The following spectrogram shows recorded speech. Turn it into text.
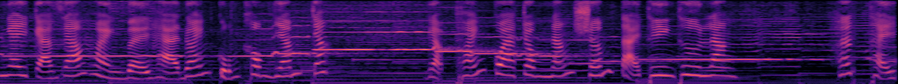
ngay cả giáo hoàng bệ hạ đoán cũng không dám chắc. Gặp thoáng qua trong nắng sớm tại Thiên Thư Lăng. Hết thảy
